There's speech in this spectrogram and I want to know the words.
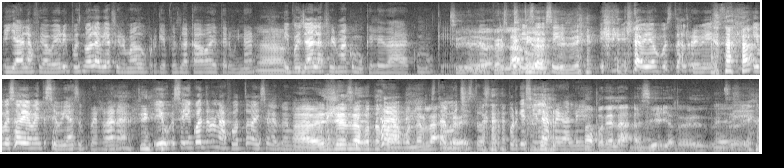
Y ya la fui a ver y pues no la había firmado porque pues la acababa de terminar. Ah, y pues ya la firma como que le da como que... Sí, la- perspectiva. Sí, sí, sí, sí. sí. Y la había puesto al revés. Y pues obviamente se veía súper rara. Sí. Y si encuentro una foto, ahí se las voy a mandar. A ver, porque si tienes una sí foto está- para ponerla Está al muy revés. chistoso. Porque sí la regalé. Para ponerla así y al revés. Sí,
